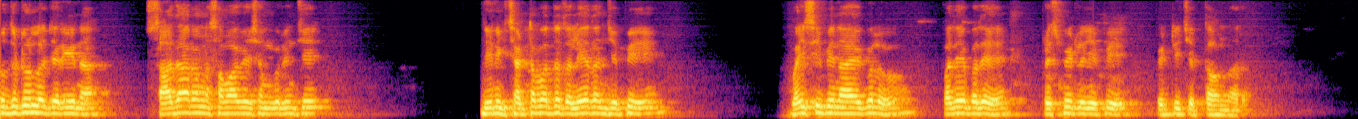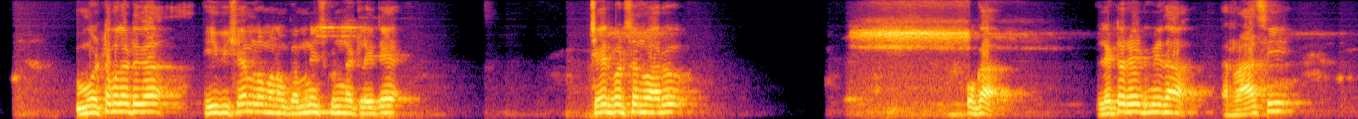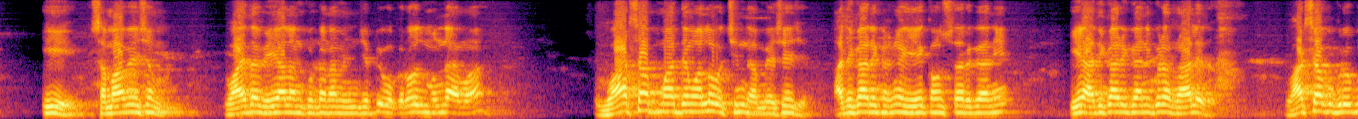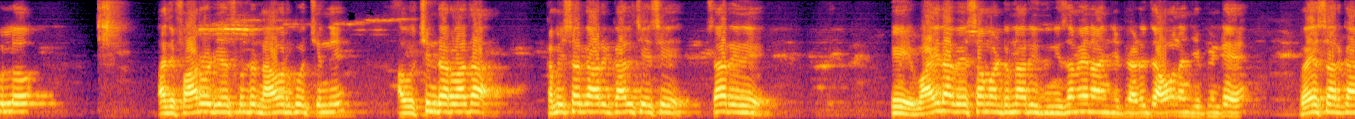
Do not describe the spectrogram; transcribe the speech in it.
ప్రొద్దుటూరులో జరిగిన సాధారణ సమావేశం గురించి దీనికి చట్టబద్ధత లేదని చెప్పి వైసీపీ నాయకులు పదే పదే ప్రెస్ మీట్లు చెప్పి పెట్టి చెప్తా ఉన్నారు. మొట్టమొదటిగా ఈ విషయంలో మనం గమనించుకున్నట్లయితే చైర్పర్సన్ వారు ఒక లెటర్ హెడ్ మీద రాసి ఈ సమావేశం వాయిదా వేయాలనుకుంటున్నామని చెప్పి ఒకరోజు ముందు ఆమె వాట్సాప్ మాధ్యమాల్లో వచ్చింది ఆ మెసేజ్. అధికారికంగా ఏ కౌన్సిలర్ కానీ ఏ అధికారి కానీ కూడా రాలేదు. వాట్సాప్ గ్రూపుల్లో అది ఫార్వర్డ్ చేసుకుంటూ నా వరకు వచ్చింది. అది వచ్చిన తర్వాత కమిషనర్ గారికి కాల్ చేసి సార్ ఇది ఈ వాయిదా వేస్తామంటున్నారు ఇది నిజమేనా అని చెప్పి అడిగితే అవునని చెప్పింటే వైఎస్ఆర్ కా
